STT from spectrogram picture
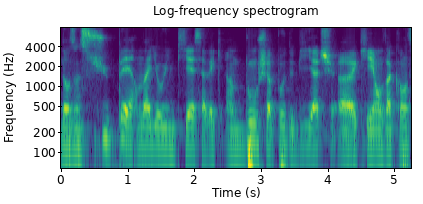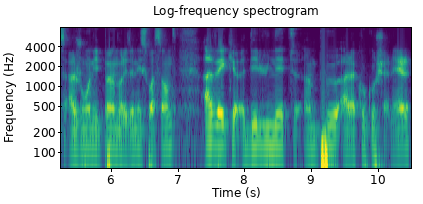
dans un super maillot une pièce avec un bon chapeau de biatch euh, qui est en vacances à Jouan-les-Pins dans les années 60, avec des lunettes un peu à la Coco Chanel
